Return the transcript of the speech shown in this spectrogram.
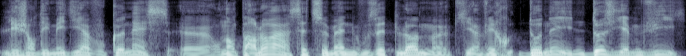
les gens des médias vous connaissent. On en parlera cette semaine. Vous êtes l'homme qui avait donné une deuxième vie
